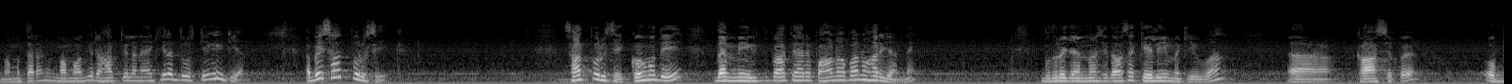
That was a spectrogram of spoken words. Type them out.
මම තරම් මම වගේ රහත් වෙලා නැහැ කියලා දෘෂ්ටියක හිටියා. හැබැයි සත්පුරුෂයෙක්. සත්පුරුෂයෙක් කොහොමද දැන් මේ 이르දි ප්‍රාතිහාර්ය පානවා පානවා හරියන්නේ බුදුරජාණන් වහන්සේ දවසක් කෙලීම කිව්වා කාශ්‍යප ඔබ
